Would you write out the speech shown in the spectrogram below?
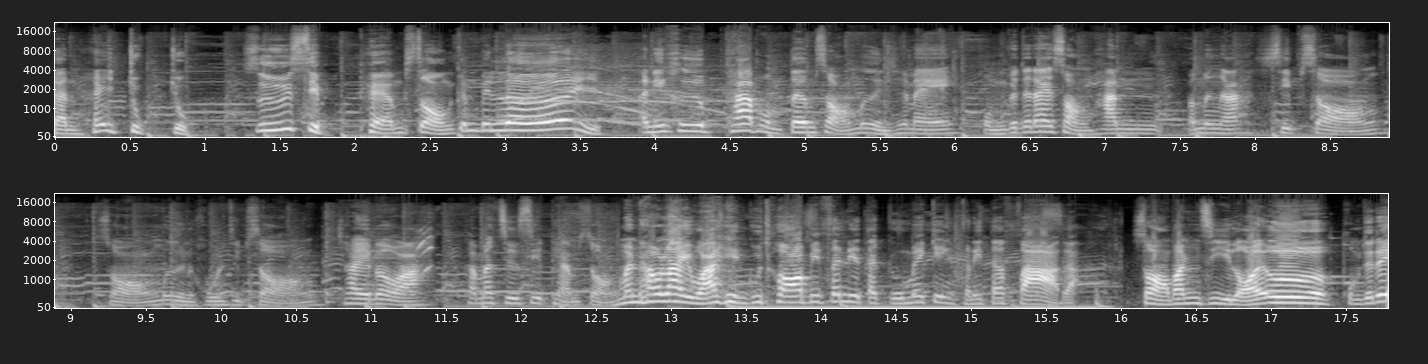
กันให้จุกจุกๆ ซื้อ 10 แถม 2 กันไปเลย อันนี้คือถ้าผมเติม 20,000 ใช่ไหม ผมก็จะได้ 2,000แป๊บนึงนะ 12 20,000คูณ12 ใช่ปะวะ ถ้ามันซื้อ10แถม 2 มันเท่าไหร่วะ เห็นกูทอปิสนิทแต่กูไม่เก่งคณิตศาสตร์อะ2,400 เออ ผมจะได้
